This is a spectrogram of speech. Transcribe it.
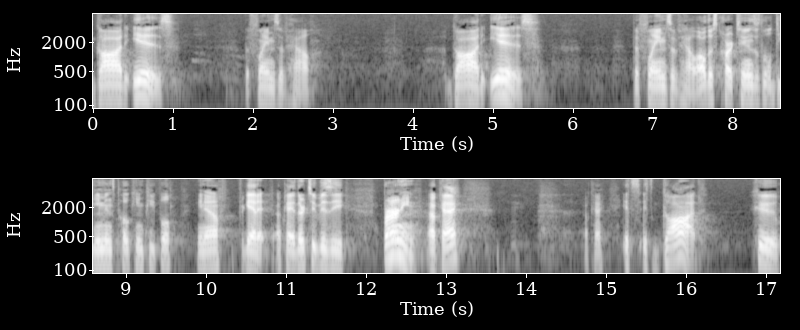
God is the flames of hell. God is the flames of hell. All those cartoons with little demons poking people, you know, forget it. Okay, they're too busy burning, okay? Okay? It's, it's God who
